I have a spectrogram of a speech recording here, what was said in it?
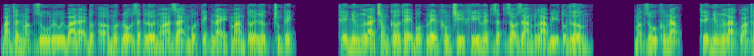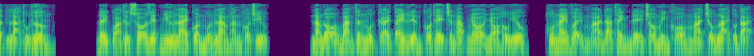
bản thân mặc dù lui ba đại bước ở mức độ rất lớn hóa giải một kích này mang tới lực trùng kích. Thế nhưng là trong cơ thể bốc lên không chỉ khí huyết rất rõ ràng là bị tổn thương. Mặc dù không nặng, thế nhưng là quả thật là thụ thương. Đây quả thực so giết như lai còn muốn làm hắn khó chịu. Năm đó bản thân một cái tay liền có thể chấn áp nho nhỏ hầu yêu, hôm nay vậy mà đã thành để cho mình khó mà chống lại tồn tại.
